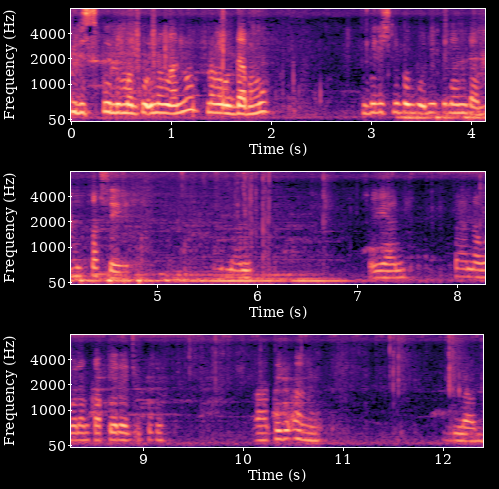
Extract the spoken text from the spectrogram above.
Bilis po lumago ng ano, ng damo. Bilis lumago dito ng damo kasi yan. So yan. Sana walang copyright ito. Ating ano, vlog.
